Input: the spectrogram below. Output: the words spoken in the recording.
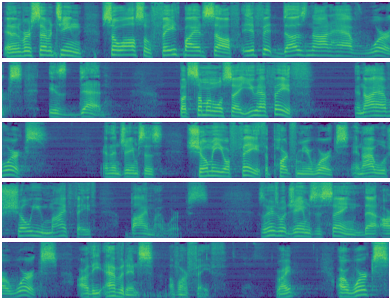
And in verse 17, so also faith by itself, if it does not have works, is dead. But someone will say, You have faith, and I have works. And then James says, Show me your faith apart from your works, and I will show you my faith by my works. So here's what James is saying that our works are the evidence of our faith, right? Our works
